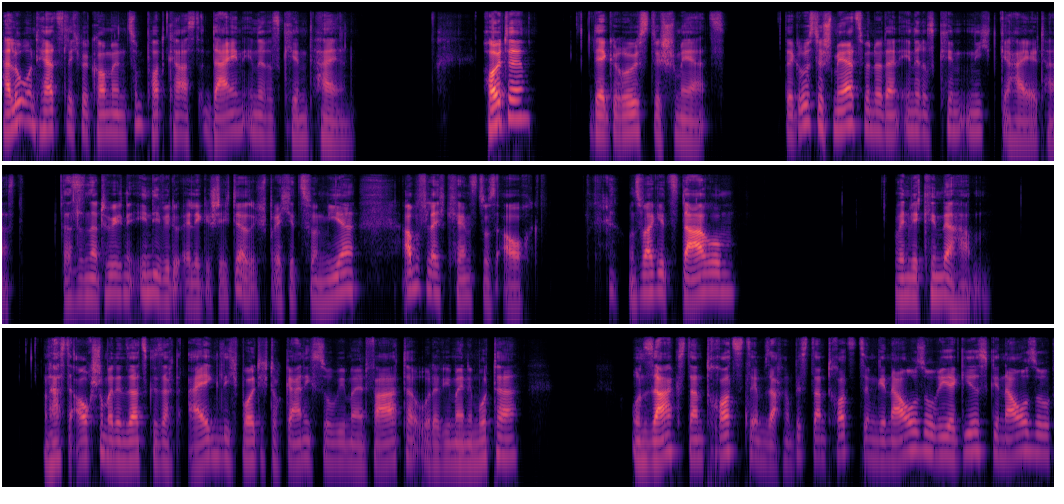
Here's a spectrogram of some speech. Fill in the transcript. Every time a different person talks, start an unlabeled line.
Hallo und herzlich willkommen zum Podcast Dein inneres Kind heilen. Heute der größte Schmerz. Der größte Schmerz, wenn du dein inneres Kind nicht geheilt hast. Das ist natürlich eine individuelle Geschichte. Also ich spreche jetzt von mir, aber vielleicht kennst du es auch. Und zwar geht es darum, wenn wir Kinder haben. Und hast du auch schon mal den Satz gesagt, eigentlich wollte ich doch gar nicht so wie mein Vater oder wie meine Mutter und sagst dann trotzdem Sachen, bist dann trotzdem genauso, reagierst genauso,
